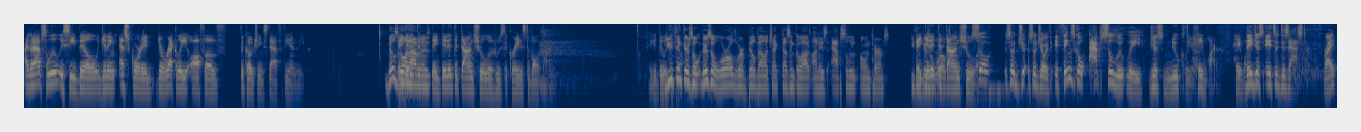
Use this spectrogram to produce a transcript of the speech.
I could absolutely see Bill getting escorted directly off of the coaching staff at the end of the year. bill's They going out to, his, they did it to Don Shula, who's the greatest of all time. They could do it. you think Bill. there's a there's a world where bill belichick doesn't go out on his absolute own terms they think did it a to? Don Shula? So, so, Jo- so Joe, if, if things go absolutely just nuclear, haywire, haywire. they just it's a disaster, right?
